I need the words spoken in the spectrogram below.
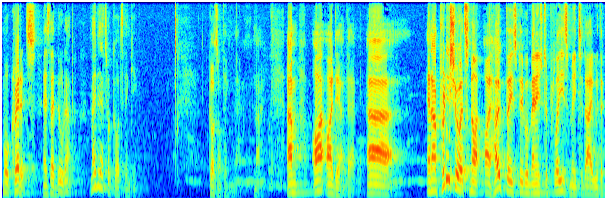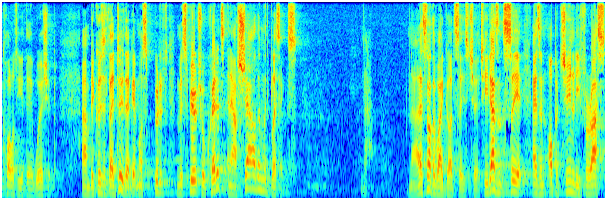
more credits as they build up. Maybe that's what God's thinking. God's not thinking that, no. Um, I, I, doubt that. Uh, and I'm pretty sure it's not. I hope these people manage to please me today with the quality of their worship. Um, because if they do, they'll get more, spirit, more spiritual credits and I'll shower them with blessings. No, that's not the way God sees church. He doesn't see it as an opportunity for us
